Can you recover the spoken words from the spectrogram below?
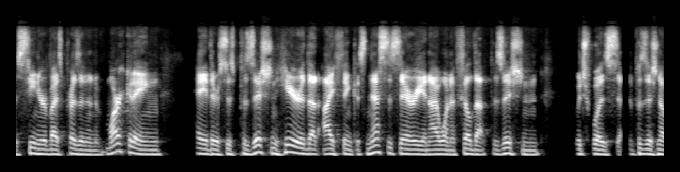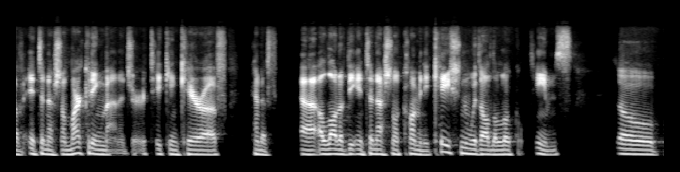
the senior vice president of marketing. Hey, there's this position here that I think is necessary, and I want to fill that position, which was the position of international marketing manager, taking care of kind of uh, a lot of the international communication with all the local teams. So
